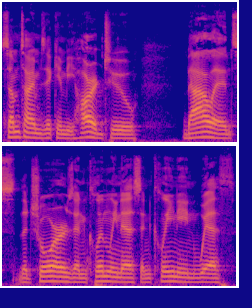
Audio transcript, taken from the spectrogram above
sometimes it can be hard to balance the chores and cleanliness and cleaning with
